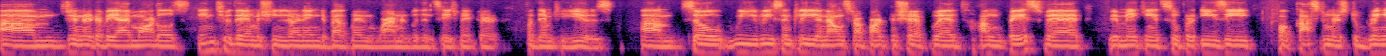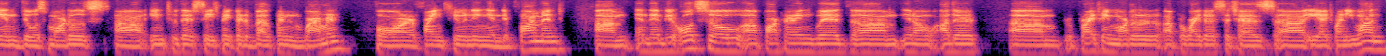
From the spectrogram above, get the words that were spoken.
um, generative AI models into their machine learning development environment within SageMaker for them to use. Um, so we recently announced our partnership with Hugging Face, where we're making it super easy for customers to bring in those models uh, into their SageMaker development environment for fine tuning and deployment. Um, and then we're also uh, partnering with um, you know other um, proprietary model uh, providers such as uh, AI21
